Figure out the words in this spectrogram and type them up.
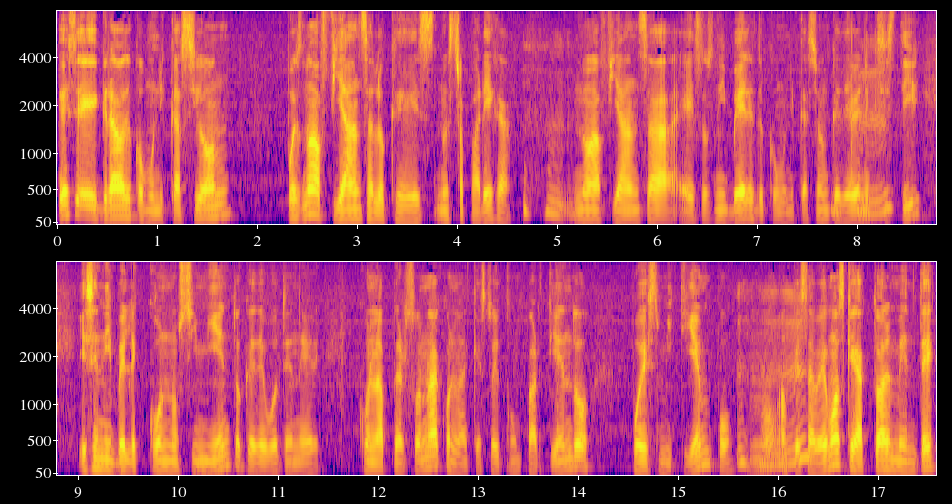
ese grado de comunicación pues no afianza lo que es nuestra pareja, uh -huh. no afianza esos niveles de comunicación que uh -huh. deben existir, ese nivel de conocimiento que debo tener con la persona con la que estoy compartiendo pues mi tiempo, ¿no? Aunque sabemos que actualmente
